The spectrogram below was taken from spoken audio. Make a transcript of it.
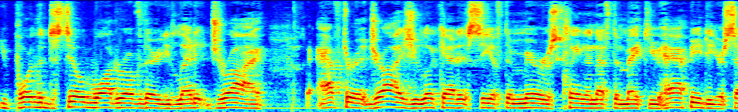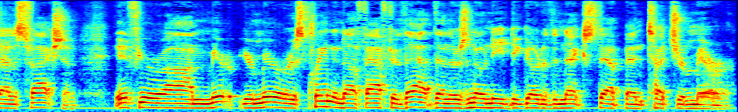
you pour the distilled water over there, you let it dry. After it dries, you look at it, see if the mirror is clean enough to make you happy to your satisfaction. If your um, mirror, your mirror is clean enough after that, then there's no need to go to the next step and touch your mirror.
